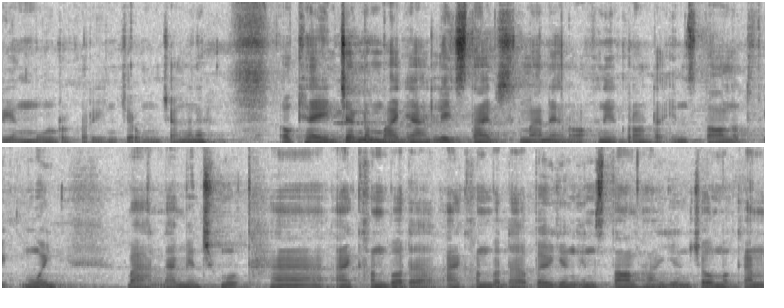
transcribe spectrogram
រាងមូលឬក៏រាងជ្រុងអញ្ចឹងណាអូខេអញ្ចឹងដើម្បីអាចលេង style ស្មើអ្នកនរគ្នាគ្រាន់តែ install Notifix មួយបាទដែលមានឈ្មោះថា icon border icon border ពេលយើង install ហើយយើងចូលមកកាន់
